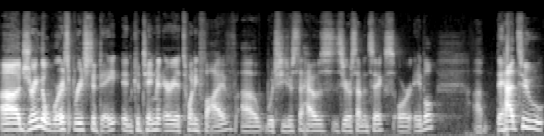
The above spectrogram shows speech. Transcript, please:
Uh, during the worst breach to date in Containment Area 25, uh, which used to house 076 or Abel, uh, they had to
